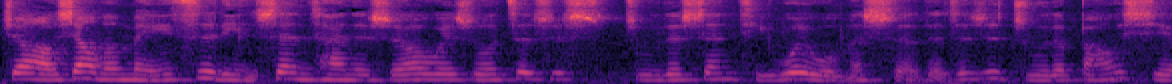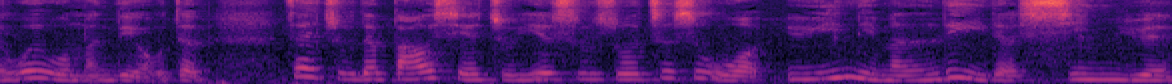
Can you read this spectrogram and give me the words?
就好像我们每一次领圣餐的时候，会说这是主的身体为我们舍的，这是主的宝血为我们流的。在主的宝血，主耶稣说：“这是我与你们立的新约。”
